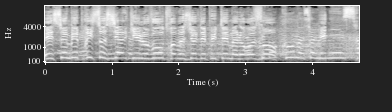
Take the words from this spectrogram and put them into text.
Et ce mépris social qui est le vôtre, monsieur le député, malheureusement. Merci beaucoup, monsieur le ministre.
